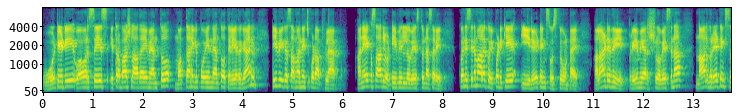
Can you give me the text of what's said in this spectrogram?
ఓటీటీ ఓవర్సీస్ ఇతర భాషల ఆదాయం ఎంతో మొత్తానికి పోయింది ఎంతో తెలియదు కానీ టీవీకి సంబంధించి కూడా ఫ్లాప్. అనేకసార్లు టీవీల్లో వేస్తున్నా సరే కొన్ని సినిమాలకు ఇప్పటికీ ఈ రేటింగ్స్ వస్తూ ఉంటాయి. అలాంటిది ప్రీమియర్ షో వేసినా నాలుగు రేటింగ్స్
